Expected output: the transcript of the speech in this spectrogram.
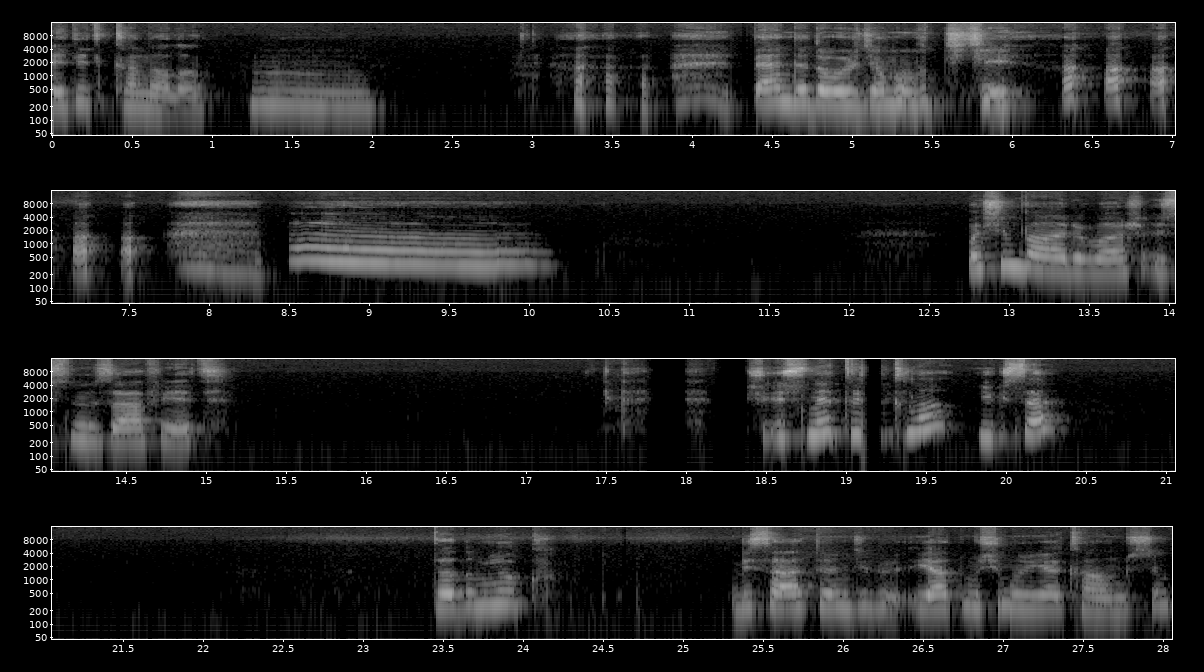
Edit kanalı. Hmm. Ben de doğuracağım Umut Çiçeği. Başımda ağrı var. Üstünüze afiyet. Şu üstüne tıkla yüksel. Tadım yok. Bir saat önce yatmışım uyuyakalmışım.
